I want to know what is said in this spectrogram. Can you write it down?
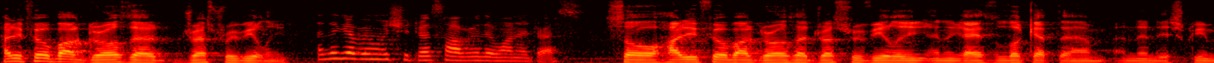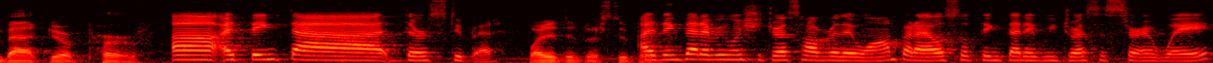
how do you feel about girls that dress revealing? I think everyone should dress however they want to dress. So, how do you feel about girls that dress revealing and the guys look at them and then they scream back, "You're a perv"? Uh, I think that they're stupid. Why do you think they're stupid? I think that everyone should dress however they want, but I also think that if we dress a certain way,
